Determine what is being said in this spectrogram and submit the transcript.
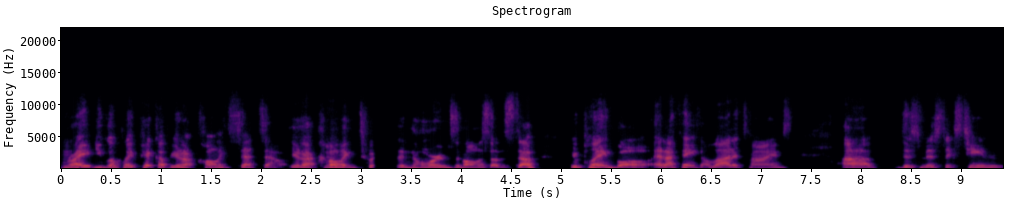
Mm-hmm. Right? You go play pickup, you're not calling sets out. You're not calling yeah. twists and horns and all this other stuff. You're playing ball. And I think a lot of times uh, this Mystics team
